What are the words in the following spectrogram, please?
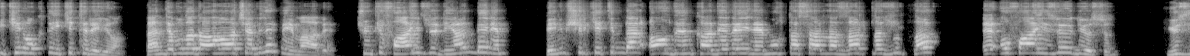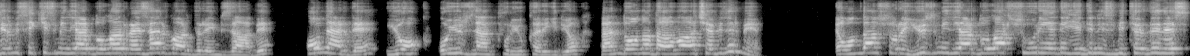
2.2 trilyon. Ben de buna dava açabilir miyim abi? Çünkü faiz ödeyen benim. Benim şirketimden aldığın KDV ile, muhtasarla, zartla, zurtla e, o faizi ödüyorsun. 128 milyar dolar rezerv vardır Remzi abi. O nerede? Yok. O yüzden kur yukarı gidiyor. Ben de ona dava açabilir miyim? E ondan sonra 100 milyar dolar Suriye'de yediniz bitirdiniz.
